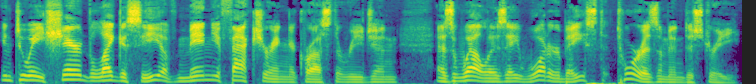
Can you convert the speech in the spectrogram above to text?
into a shared legacy of manufacturing across the region, as well as a water based tourism industry.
